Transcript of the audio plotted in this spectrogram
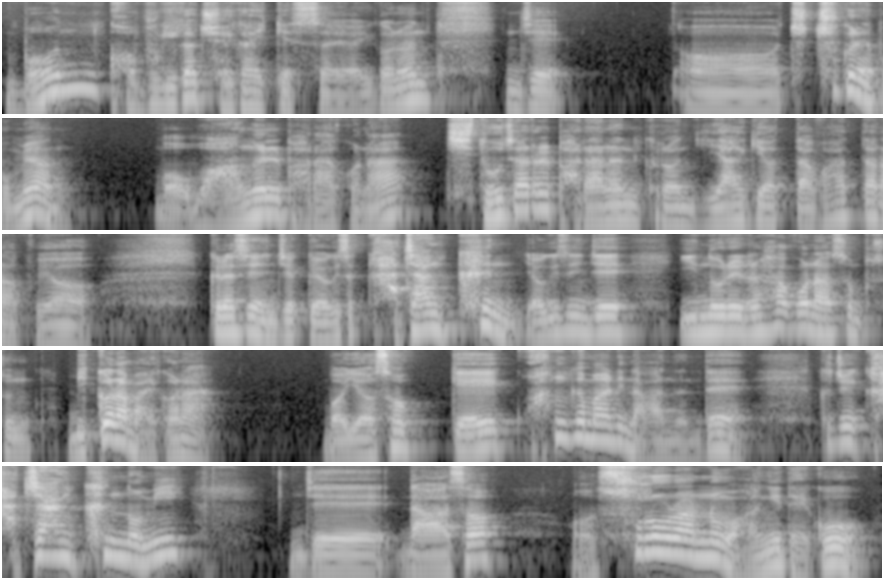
뭔 거북이가 죄가 있겠어요. 이거는 이제 어 추측을 해보면 뭐 왕을 바라거나 지도자를 바라는 그런 이야기였다고 하더라고요. 그래서 이제 여기서 가장 큰 여기서 이제 이 노래를 하고 나서 무슨 믿거나 말거나 뭐 여섯 개의 황금알이 나왔는데 그 중에 가장 큰 놈이 이제 나와서 어, 수로라는 왕이 되고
